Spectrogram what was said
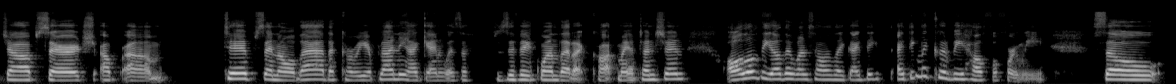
job search um tips and all that, the career planning again was a specific one that I caught my attention. All of the other ones I was like I think I think that could be helpful for me. So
